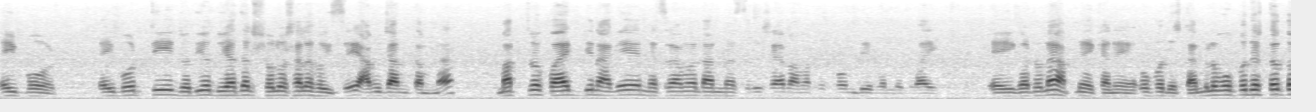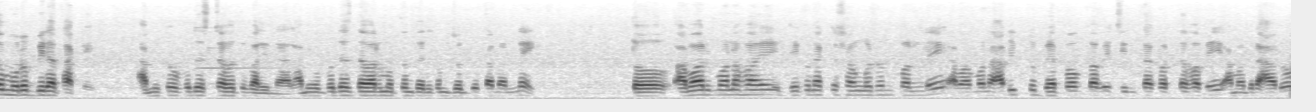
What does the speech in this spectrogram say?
এই বোর্ড এই বোর্ডটি যদিও দুই হাজার ষোলো সালে হয়েছে আমি জানতাম না। মাত্র কয়েকদিন আগে আহমদ সাহেব আমাকে ফোন দিয়ে বলল ভাই, এই ঘটনা আপনি এখানে উপদেষ্টা। আমি বললাম, উপদেষ্টা তো মুরব্বীরা থাকে। আমি তো উপদেষ্টা হতে পারি না। আর আমি উপদেশ দেওয়ার মতন তো এরকম যোগ্যতা আমার নেই। তো আমার মনে হয় যে কোনো একটা সংগঠন করলে আমার মনে হয় আরেকটু ব্যাপকভাবে চিন্তা করতে হবে। আমাদের আরও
